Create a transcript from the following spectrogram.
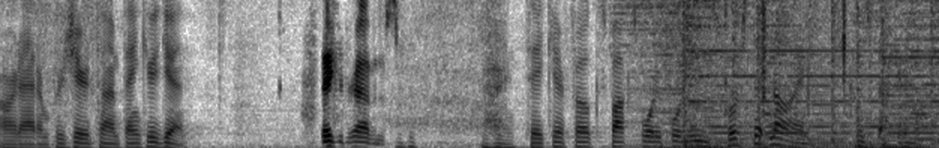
All right, Adam. Appreciate your time. Thank you again. Thank you for having us. All right. Take care, folks. Fox 44 News, first at 9, comes back in a moment.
